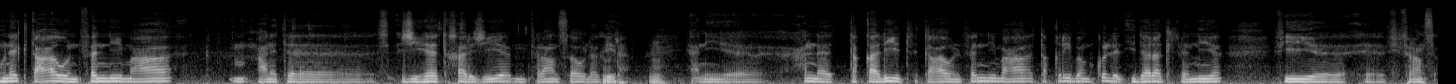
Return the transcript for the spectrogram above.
هناك تعاون فني مع معناتها جهات خارجية من فرنسا ولا غيرها. يعني عندنا تقاليد في التعاون الفني مع تقريبا كل الإدارات الفنية في في فرنسا.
